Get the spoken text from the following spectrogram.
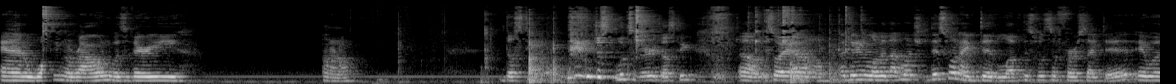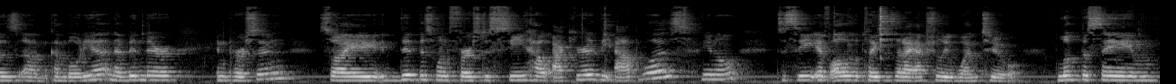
and walking around was very, I don't know, dusty. it just looks very dusty. Um, so I, I, don't know. I didn't love it that much. This one I did love. This was the first I did. It was um, Cambodia, and I've been there in person. So I did this one first to see how accurate the app was, you know, to see if all of the places that I actually went to look the same,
